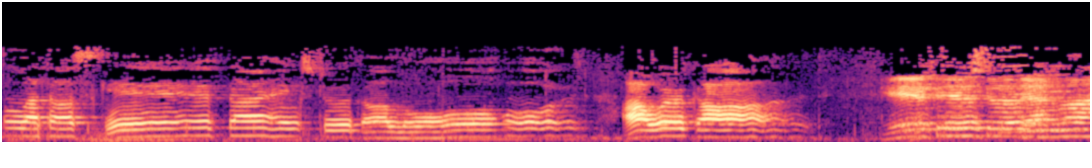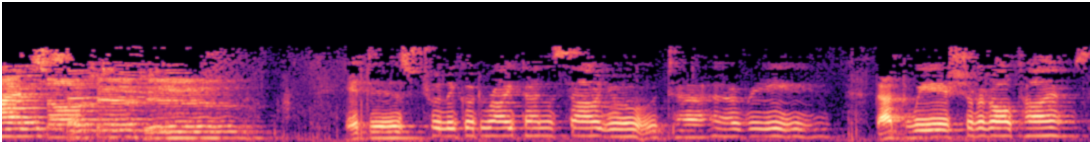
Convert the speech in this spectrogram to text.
Let us give thanks to the Lord our. It is good and right so to do. It is truly good, right, and salutary that we should at all times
